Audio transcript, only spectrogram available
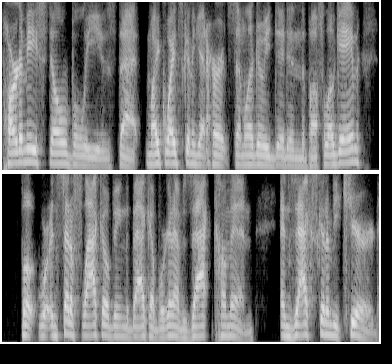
part of me still believes that Mike White's going to get hurt similar to he did in the Buffalo game but we're instead of Flacco being the backup, we're gonna have Zach come in, and Zach's gonna be cured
